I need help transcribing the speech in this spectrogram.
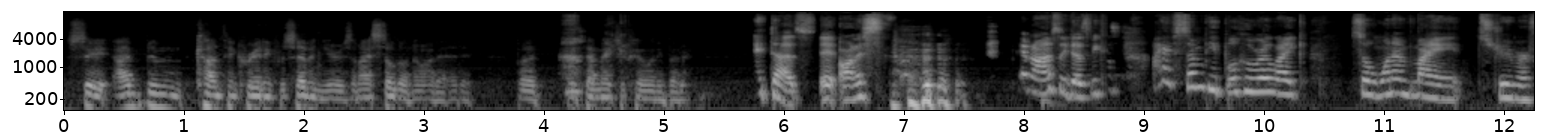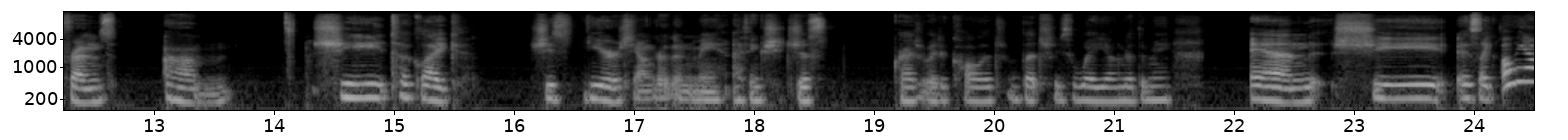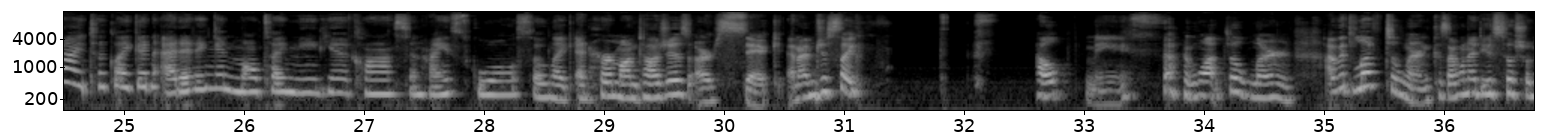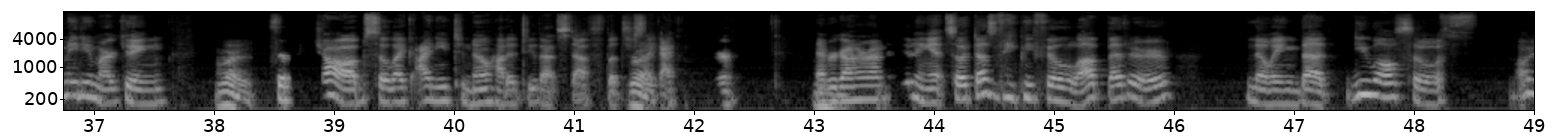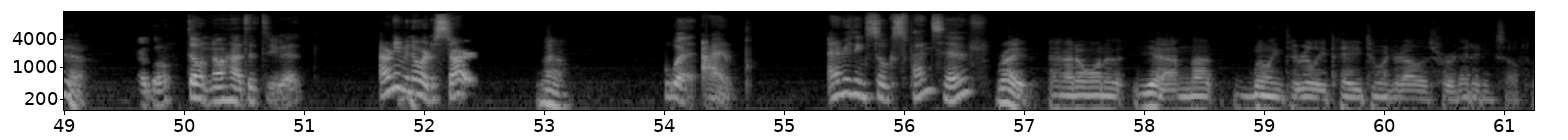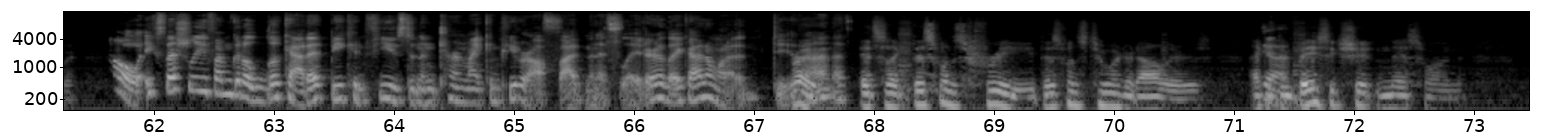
See, I've been content creating for seven years and I still don't know how to edit. But if that makes you feel any better. it does. It honestly it honestly does because I have some people who are like so one of my streamer friends um she took like she's years younger than me. I think she just graduated college, but she's way younger than me. And she is like, "Oh yeah, I took like an editing and multimedia class in high school." So like and her montages are sick. And I'm just like help me. I want to learn. I would love to learn because I want to do social media marketing right. for my job. So like I need to know how to do that stuff. But just Right. like I never, never Mhm. gotten around to doing it. So it does make me feel a lot better knowing that you also Oh yeah. struggle, don't know how to do it. I don't even know where to start. No. What I everything's so expensive. Right. And I don't wanna yeah, I'm not willing to really pay two hundred dollars for an editing software. Oh, especially if I'm gonna look at it, be confused, and then turn my computer off five minutes later. Like I don't want to do Right. that. That's It's like this one's free, this one's two hundred dollars. I can Yeah. do basic shit in this one,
